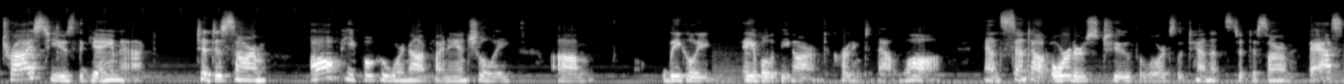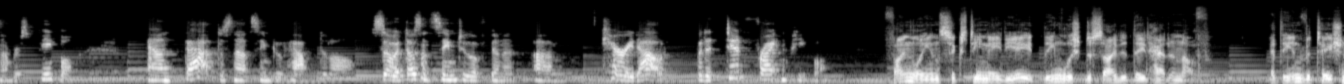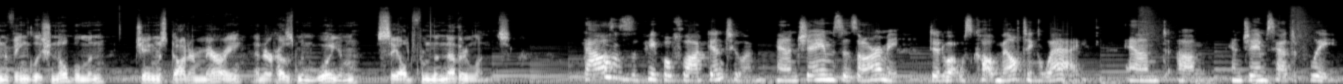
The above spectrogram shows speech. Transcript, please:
tries to use the Game Act to disarm all people who were not financially um, legally able to be armed according to that law, and sent out orders to the Lord's lieutenants to disarm vast numbers of people. And that does not seem to have happened at all. So it doesn't seem to have been um, carried out, but it did frighten people. Finally, in 1688, the English decided they'd had enough. At the invitation of English noblemen, James' daughter Mary and her husband William sailed from the Netherlands. Thousands of people flocked into him, and James's army did what was called melting away, and um, and James had to flee.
